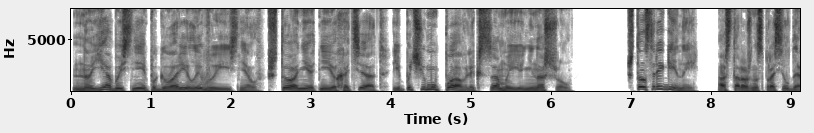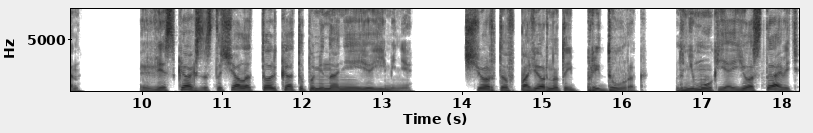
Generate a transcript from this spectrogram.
Но я бы с ней поговорил и выяснил, что они от нее хотят и почему Павлик сам ее не нашел. «Что с Региной?» — осторожно спросил Дэн. В висках застучало только от упоминания ее имени. Чертов повернутый придурок. Но не мог я ее оставить.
